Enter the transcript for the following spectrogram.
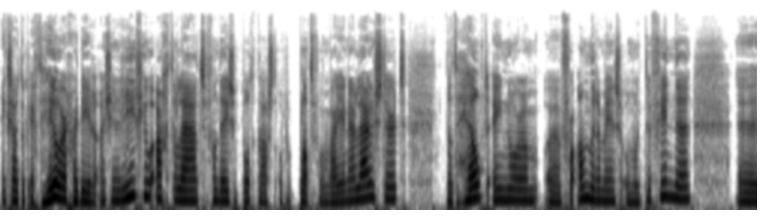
ik zou het ook echt heel erg waarderen als je een review achterlaat van deze podcast op het platform waar je naar luistert. Dat helpt enorm uh, voor andere mensen om hem te vinden. Uh,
